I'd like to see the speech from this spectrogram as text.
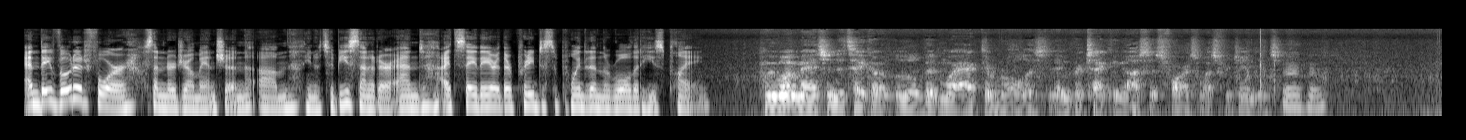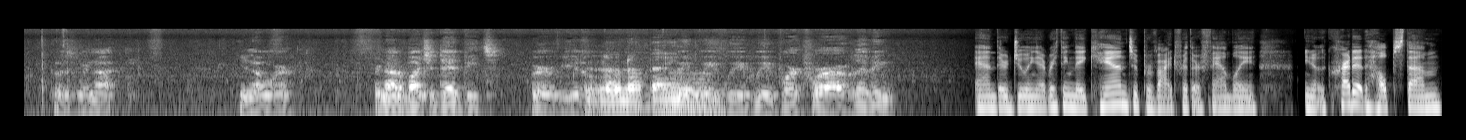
and they voted for Senator Joe Manchin, um, you know, to be senator. And I'd say they are they're pretty disappointed in the role that he's playing. We want Manchin to take a little bit more active role as, in protecting us as far as West Virginians, mm-hmm. because we're not, you know, we're we're not a bunch of deadbeats. We're you know, no, nothing. We we we we work for our living, and they're doing everything they can to provide for their family. You know, the credit helps them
